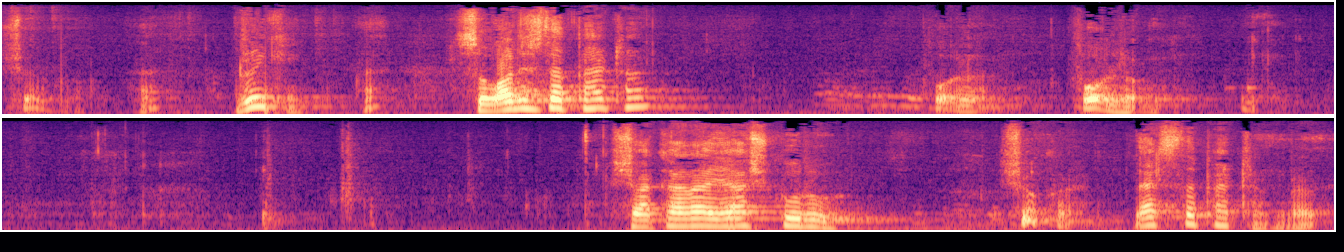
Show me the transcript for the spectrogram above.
Sure. Huh? Drinking. So what is the pattern? Follow. Follow. Shakara yashkuru. Shukra. That's the pattern. Brother.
